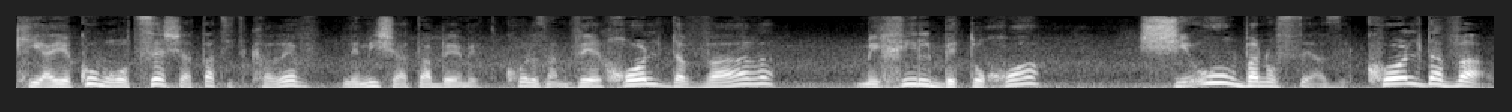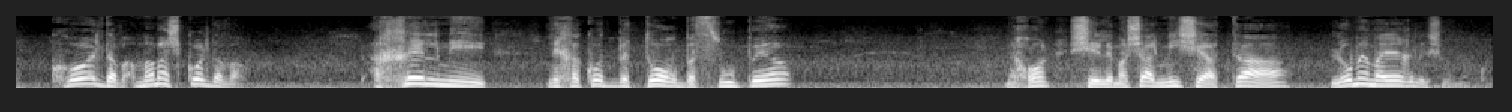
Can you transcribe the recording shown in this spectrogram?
כי היקום רוצה שאתה תתקרב למי שאתה באמת, כל הזמן. וכל דבר מכיל בתוכו שיעור בנושא הזה. כל דבר, כל דבר, ממש כל דבר. החל מלחכות בתור בסופר, נכון? שלמשל מי שאתה לא ממהר לשום מקום.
